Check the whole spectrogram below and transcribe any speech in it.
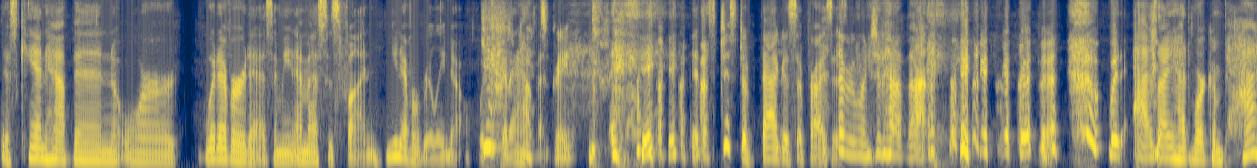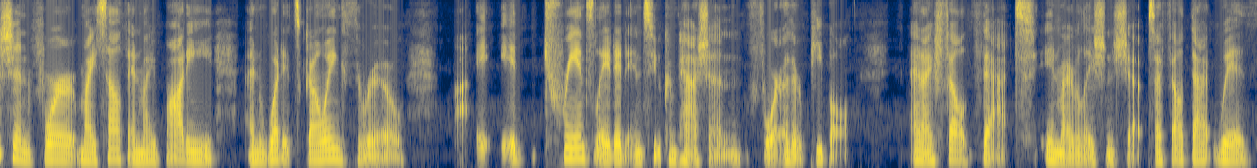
this can happen or whatever it is. I mean, MS is fun. You never really know what's yeah, going to happen. It's great. it's just a bag of surprises. Everyone should have that. but as I had more compassion for myself and my body and what it's going through, it, it translated into compassion for other people. And I felt that in my relationships. I felt that with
